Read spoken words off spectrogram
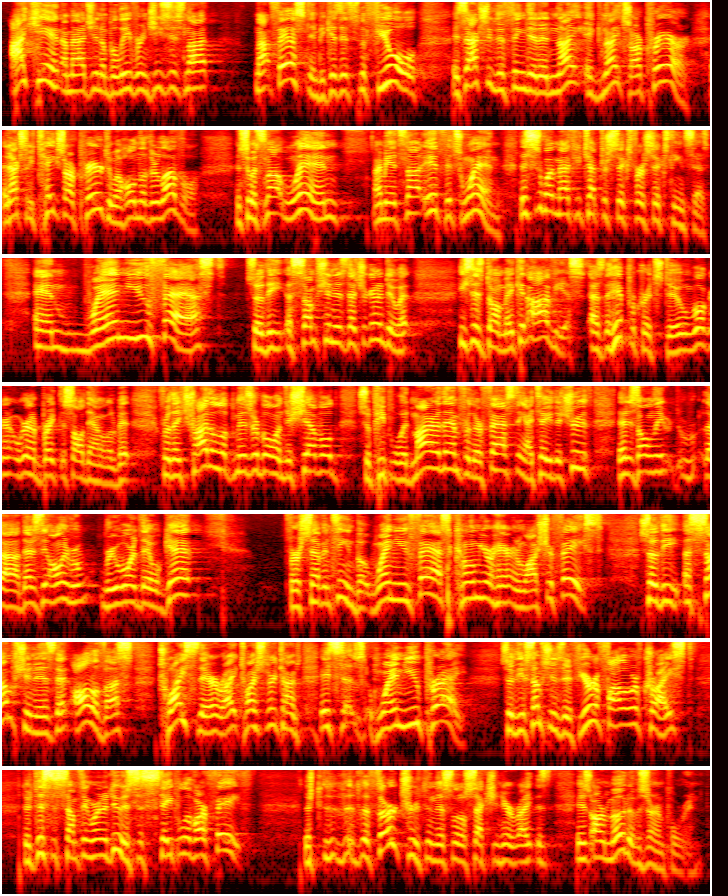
I can't imagine a believer in Jesus not not fasting because it's the fuel. It's actually the thing that ignite, ignites our prayer. It actually takes our prayer to a whole nother level. And so it's not when, I mean, it's not if, it's when. This is what Matthew chapter 6, verse 16 says. And when you fast, so the assumption is that you're going to do it. He says, don't make it obvious as the hypocrites do. And we're going, we're going to break this all down a little bit. For they try to look miserable and disheveled so people admire them for their fasting. I tell you the truth. That is only, uh, that is the only re- reward they will get. Verse 17, but when you fast, comb your hair and wash your face. So the assumption is that all of us, twice there, right? Twice, or three times, it says when you pray. So the assumption is if you're a follower of Christ, that this is something we're going to do. It's a staple of our faith. The, the, the, third truth in this little section here, right, is, is our motives are important.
